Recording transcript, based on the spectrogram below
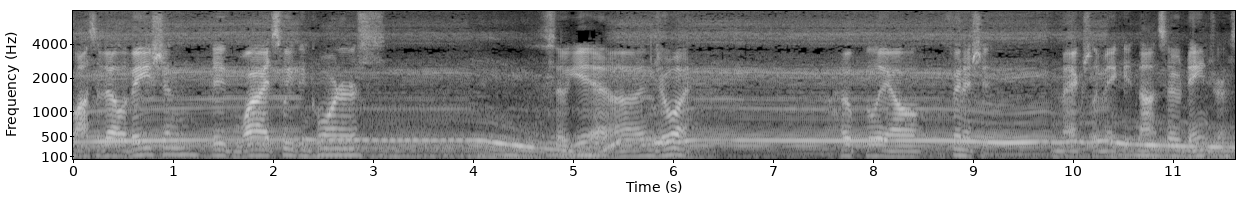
Lots of elevation, big wide sweeping corners. So yeah, uh, enjoy. Hopefully I'll finish it and actually make it not so dangerous.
